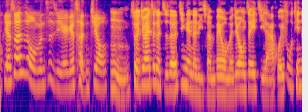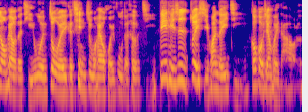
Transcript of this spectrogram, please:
也算是我们自己的一个成就。嗯，所以就在这个值得纪念的里程碑，我们就用这一集来回复听众朋友的提问，作为一个庆祝还有回顾的特辑。第一题是最喜欢的一集，GoGo 先回答好了。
